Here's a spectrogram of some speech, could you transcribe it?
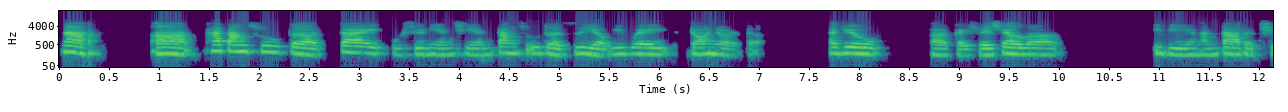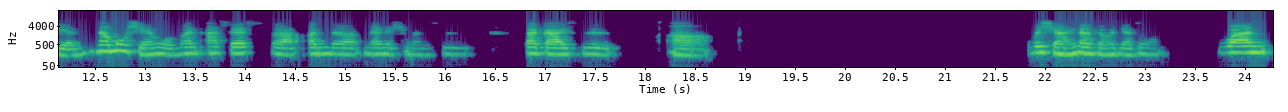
那啊，他当初的在五十年前，当初的是有一位 donor 的，他就呃给学校了一笔也蛮大的钱。那目前我们 assess under management 是大概是啊，我想一下怎么讲中文，one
